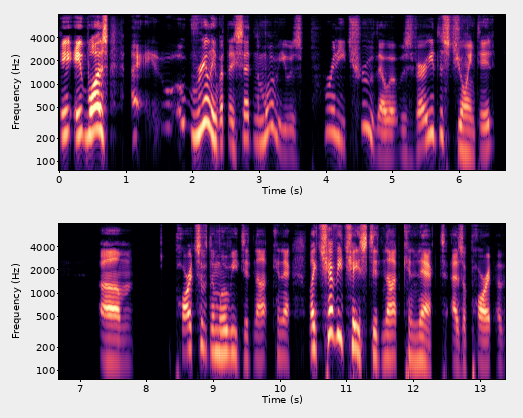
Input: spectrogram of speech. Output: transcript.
It, it was I, really what they said in the movie was pretty true, though. It was very disjointed. Um, parts of the movie did not connect. Like Chevy Chase did not connect as a part of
